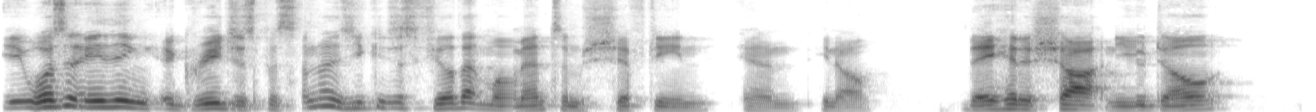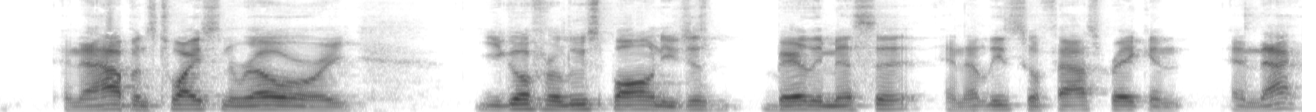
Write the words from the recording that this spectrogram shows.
it wasn't anything egregious, but sometimes you can just feel that momentum shifting, and you know they hit a shot and you don't, and that happens twice in a row, or you go for a loose ball and you just barely miss it, and that leads to a fast break, and and that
